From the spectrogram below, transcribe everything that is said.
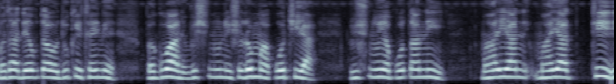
બધા દેવતાઓ દુઃખી થઈને ભગવાન વિષ્ણુની શરમમાં પહોંચ્યા. વિષ્ણુએ પોતાની માયા માયાથી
